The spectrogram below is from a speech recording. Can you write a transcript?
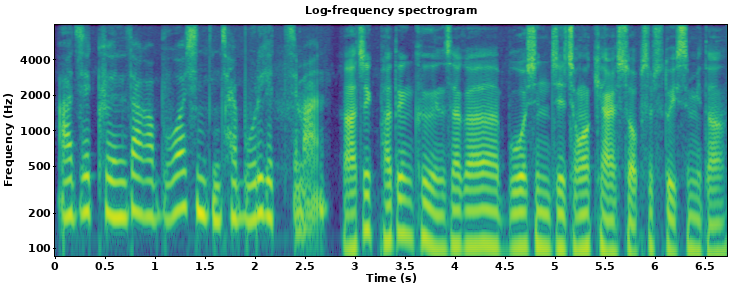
아직 그 은사가 무엇인지는 잘 모르겠지만. 아직 받은 그 은사가 무엇인지 정확히 알 수 없을 수도 있습니다.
